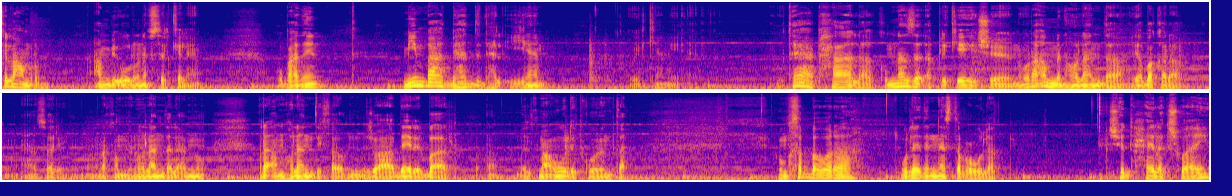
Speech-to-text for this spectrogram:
كل عمرهم عم بيقولوا نفس الكلام. وبعدين مين بعد بيهدد هالأيام؟ يعني وتعب حالك ومنزل application ورقم من هولندا. يا بقرة. يعني sorry رقم من هولندا لأنه رقم هولندي فجوا على بالي البقر. قلت معقول تكون أنت. ومخبى ورا ولاد الناس تبعولك. شد حالك شوي.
